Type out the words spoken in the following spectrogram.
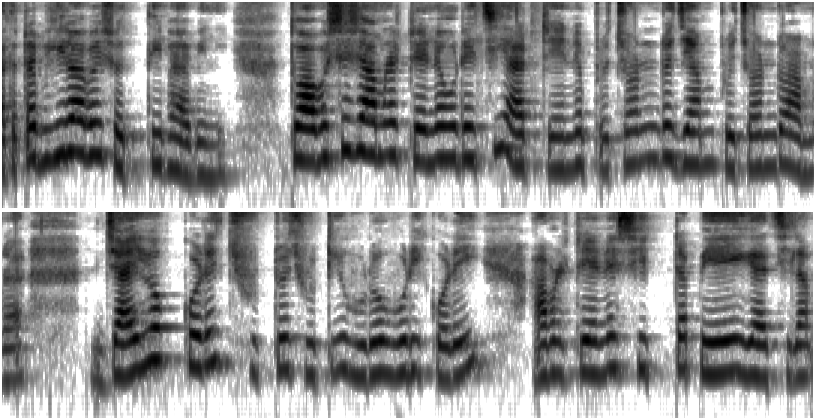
এতটা ভিড় হবে সত্যি ভাবিনি। তো অবশেষে আমরা ট্রেনে উঠেছি আর ট্রেনে প্রচণ্ড জ্যাম, প্রচণ্ড আমরা যাই হোক করে ছুটো ছুটি হুড়োহুড়ি করেই আমরা ট্রেনের সিটটা পেয়েই গেছিলাম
